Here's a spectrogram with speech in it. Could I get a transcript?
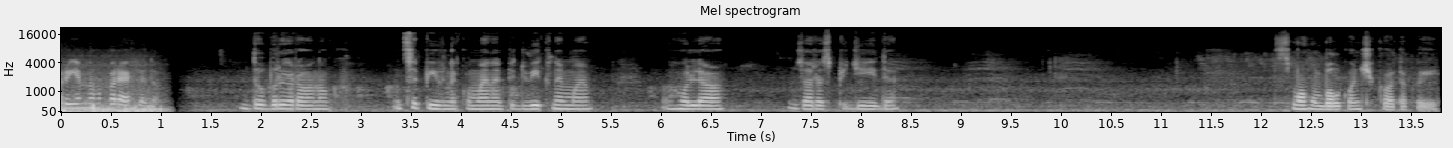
приємного перегляду. Добрий ранок. Це півник у мене під вікнами гуля. Зараз підійде. З мого балкончика такий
